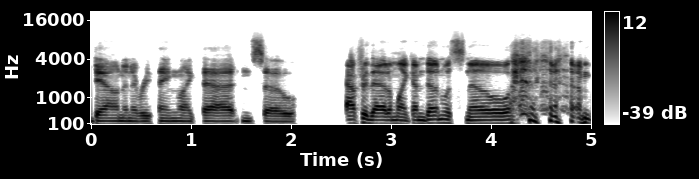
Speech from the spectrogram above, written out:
down and everything like that. And so after that, I'm like, I'm done with snow. I'm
